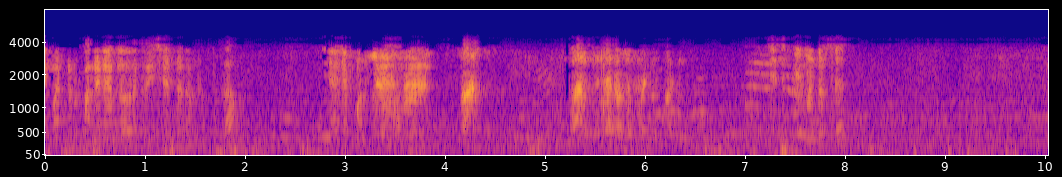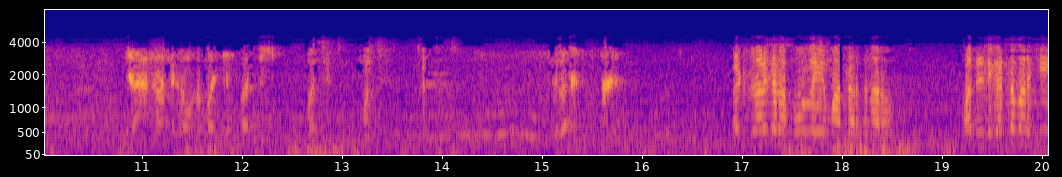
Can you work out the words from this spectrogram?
ఏమంటారు? పన్నెండు గంటల వరకు రీచ్ చేశారు చెప్పండి. ఉండమని చెప్పండి మంచిది మంచిది చెప్తాను సార్ కదా ఫోన్లో ఏం మాట్లాడుతున్నారు? పన్నెండు గంటల వరకు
